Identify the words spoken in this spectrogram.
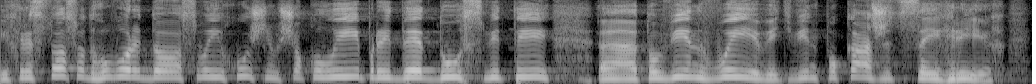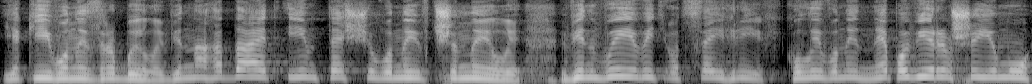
І Христос от говорить до своїх учнів, що коли прийде Дух Святий, е, то Він виявить, Він покаже цей гріх, який вони зробили. Він нагадає їм те, що вони вчинили. Він виявить оцей гріх, коли вони, не повіривши йому,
